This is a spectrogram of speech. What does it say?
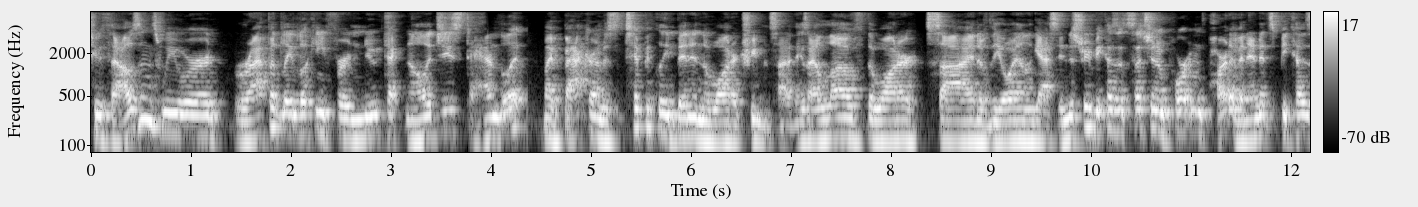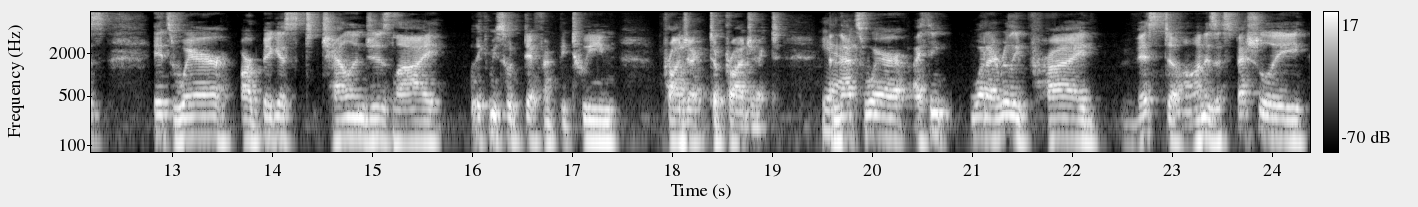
2000s, we were rapidly looking for new technologies to handle it. My background has typically been in the water treatment side of things. I love the water side of the oil and gas industry because it's such an important part of it. And it's because it's where our biggest challenges lie. They can be so different between project to project. Yeah. And that's where I think what I really pride Vista on is especially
